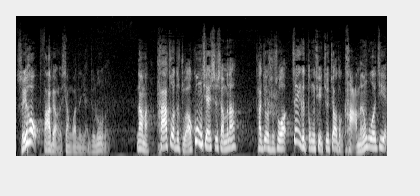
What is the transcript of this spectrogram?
随后发表了相关的研究论文。那么，他做的主要贡献是什么呢？他就是说，这个东西就叫做卡门涡街，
